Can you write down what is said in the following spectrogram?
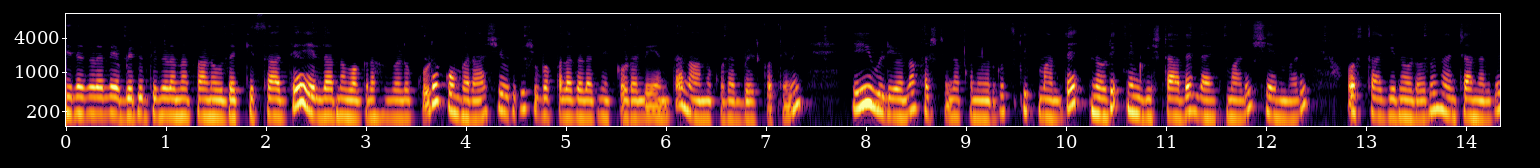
ದಿನಗಳಲ್ಲಿ ಅಭಿವೃದ್ಧಿಗಳನ್ನು ಕಾಣುವುದಕ್ಕೆ ಸಾಧ್ಯ. ಎಲ್ಲ ನವಗ್ರಹಗಳು ಕೂಡ ಕುಂಭರಾಶಿಯವರಿಗೆ ಶುಭ ಫಲಗಳನ್ನೇ ಕೊಡಲಿ ಅಂತ ನಾನು ಕೂಡ ಬೇಡ್ಕೊತೀನಿ. ಈ ವಿಡಿಯೋನ ಫಸ್ಟಿನ ಕೊನೆವರೆಗೂ ಸ್ಕಿಪ್ ಮಾಡಿದೆ. ನೋಡಿ, ನಿಮ್ಗೆ ಇಷ್ಟ ಆದರೆ ಲೈಕ್ ಮಾಡಿ ಶೇರ್ ಮಾಡಿ. ಹೊಸದಾಗಿ ನೋಡೋರು ನನ್ನ ಚಾನಲ್ಗೆ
